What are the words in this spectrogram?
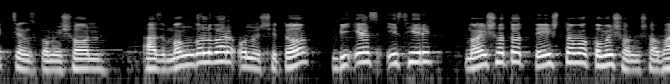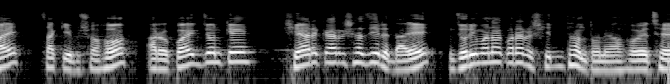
এক্সচেঞ্জ কমিশন। আজ মঙ্গলবার অনুষ্ঠিত বিএসইসির নয়শত তেইশতম কমিশন সভায় সাকিব সহ আরও কয়েকজনকে শেয়ার কারসাজির দায়ে জরিমানা করার সিদ্ধান্ত নেওয়া হয়েছে।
